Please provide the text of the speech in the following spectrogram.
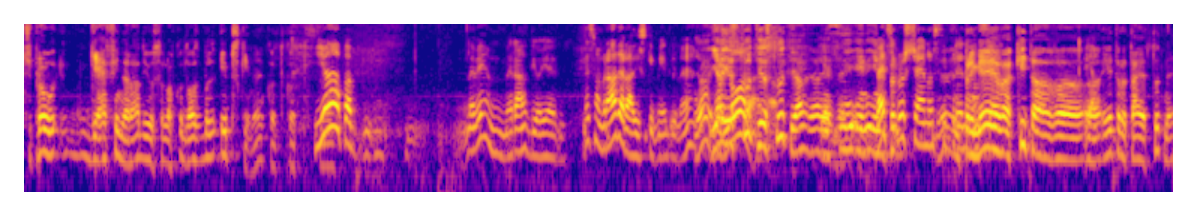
Čeprav gefi na radiju so lahko dosti bolj epski, ne, kot, kot Ja, pa ne vem, radio je. Jaz sem rada radijski medij. Ne? Ja, ja jaz tudi, jaz tudi. Ja, ja, jaz, in, in, več pr- sproščenosti ja, in prenose. Primerjava kita v ja. Uh, etru, ta je tudi ne,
